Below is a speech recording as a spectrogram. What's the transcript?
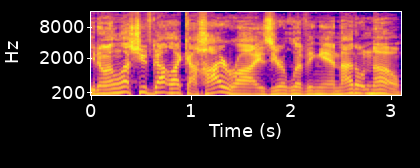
you know, unless you've got like a high rise you're living in, I don't know.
